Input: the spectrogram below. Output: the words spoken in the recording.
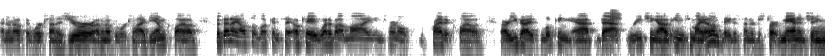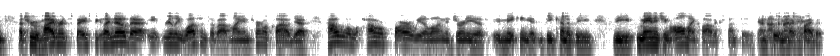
I don't know if it works on Azure. I don't know if it works on IBM Cloud. But then I also look and say, okay, what about my internal private cloud? Are you guys looking at that reaching out into my own data center to start managing a true hybrid space? Because I know that it really wasn't about my internal cloud yet. How will, how far are we along the journey of making it be kind of the the managing all my cloud expenses, Yeah, not to including my private?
